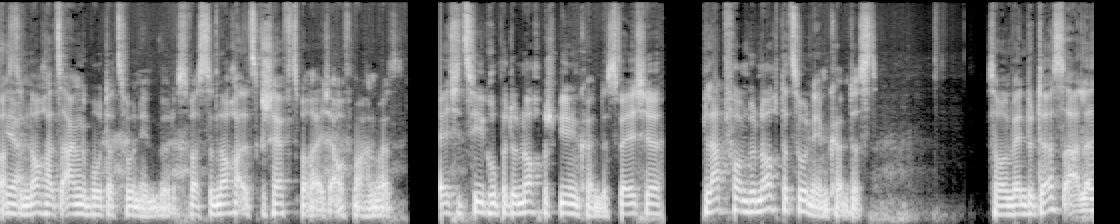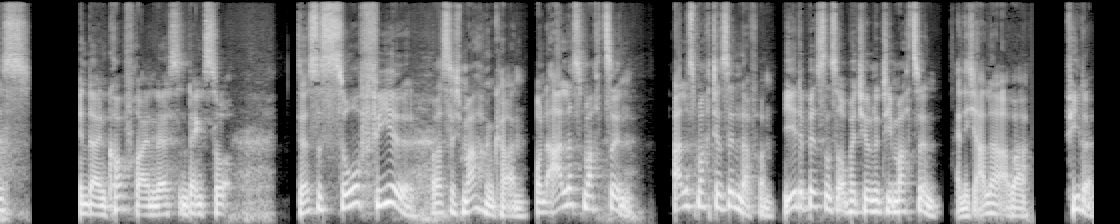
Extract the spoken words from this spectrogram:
Was Ja. du noch als Angebot dazu nehmen würdest, was du noch als Geschäftsbereich aufmachen würdest, welche Zielgruppe du noch bespielen könntest, welche Plattform du noch dazu nehmen könntest. So, und wenn du das alles in deinen Kopf reinlässt und denkst so, das ist so viel, was ich machen kann. Und alles macht Sinn. Alles macht ja Sinn davon. Jede Business Opportunity macht Sinn. Ja, nicht alle, aber viele.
